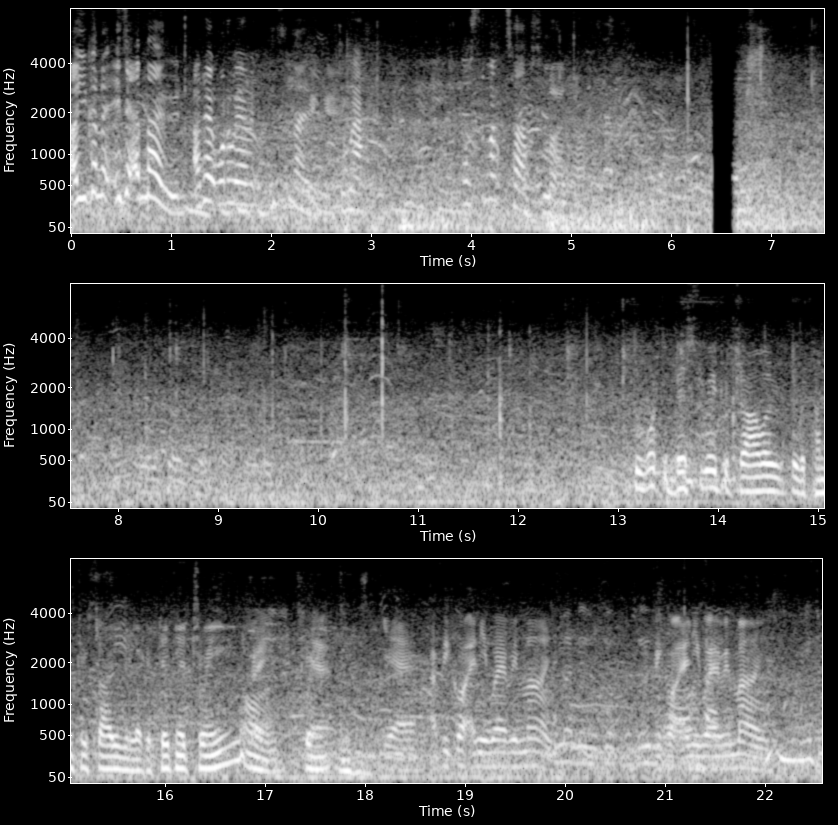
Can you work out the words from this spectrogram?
Are you gonna? Is it a moan? I don't want to hear it. It's a moan. What's the matter? What's the matter? So what's the best way to travel to the countryside? Is it like a, taking a train or train? train? Yeah. Mm -hmm. yeah. Have you got anywhere in mind? Have you got anywhere in mind?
